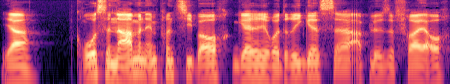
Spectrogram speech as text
ja, große Namen im Prinzip auch. Gary Rodriguez, äh, ablösefrei auch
